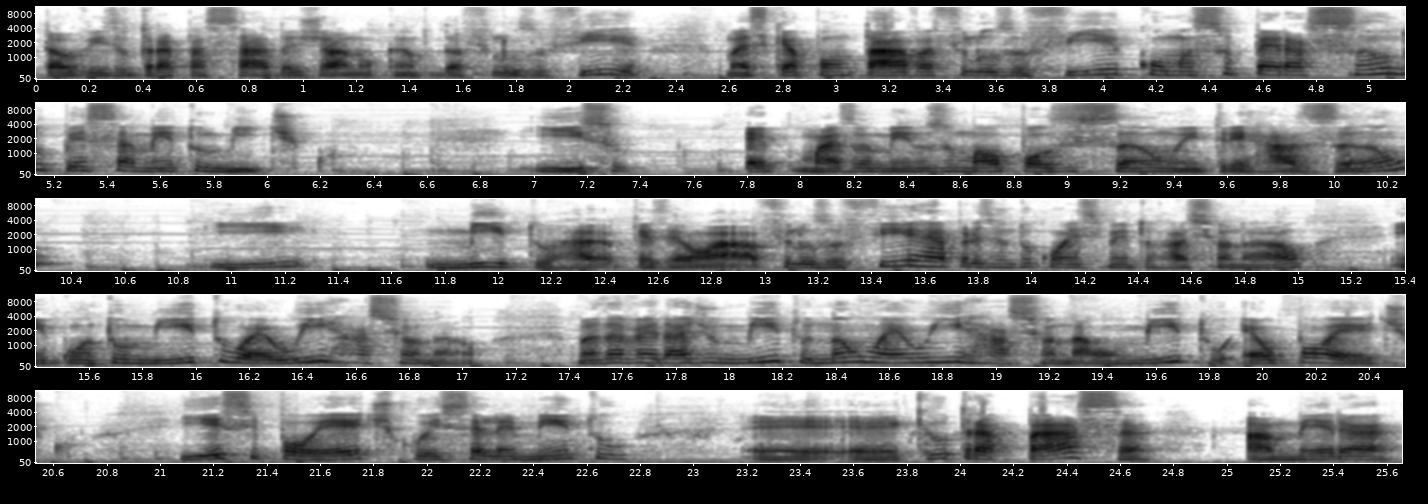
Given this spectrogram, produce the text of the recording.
talvez ultrapassada já no campo da filosofia, mas que apontava a filosofia como a superação do pensamento mítico. E isso é mais ou menos uma oposição entre razão e mito, quer dizer, a filosofia representa o conhecimento racional, enquanto o mito é o irracional. Mas na verdade o mito não é o irracional, o mito é o poético. E esse poético, esse elemento é, é, que ultrapassa a mera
